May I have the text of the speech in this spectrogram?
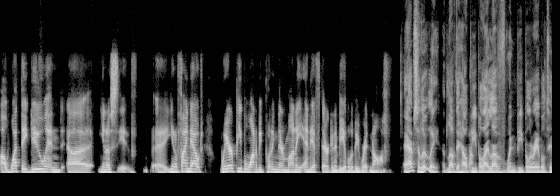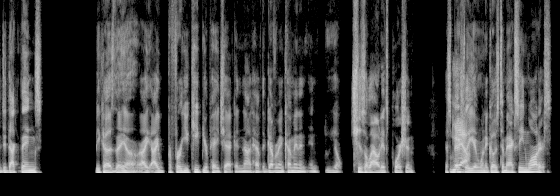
uh, what they do and uh, you know uh, you know find out where people want to be putting their money and if they're going to be able to be written off Absolutely. I'd love to help people. I love when people are able to deduct things because they, you know, I, I prefer you keep your paycheck and not have the government come in and, and you know, chisel out its portion, especially when it goes to Maxine Waters.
